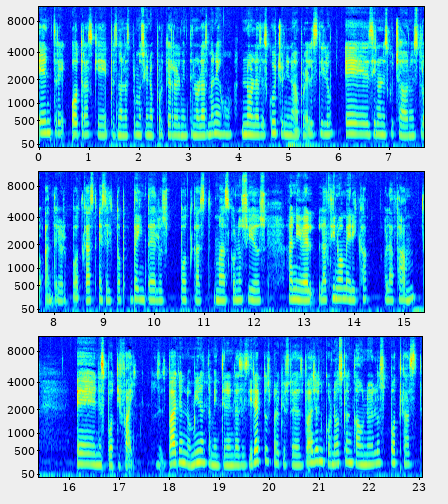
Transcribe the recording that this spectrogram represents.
entre otras que pues no las promociono porque realmente no las manejo, no las escucho ni nada por el estilo. Eh, si no han escuchado nuestro anterior podcast, es el top 20 de los podcast más conocidos a nivel Latinoamérica o la FAM en Spotify. Entonces vayan, lo miran, también tienen enlaces directos para que ustedes vayan, conozcan cada uno de los podcasts.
